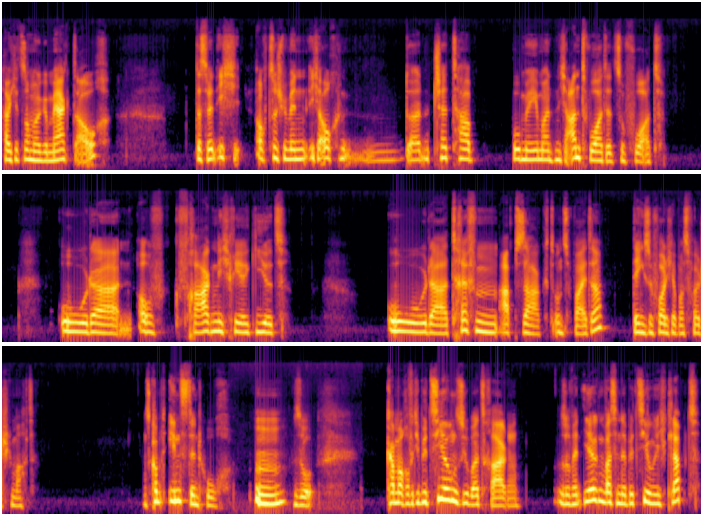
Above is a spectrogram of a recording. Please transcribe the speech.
habe ich jetzt nochmal gemerkt auch, dass wenn ich auch zum Beispiel, wenn ich auch einen Chat habe, wo mir jemand nicht antwortet sofort oder auf Fragen nicht reagiert oder Treffen absagt und so weiter, denke ich sofort, ich habe was falsch gemacht. Es kommt instant hoch. Mhm. So. Kann man auch auf die Beziehung übertragen. So, wenn irgendwas in der Beziehung nicht klappt,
